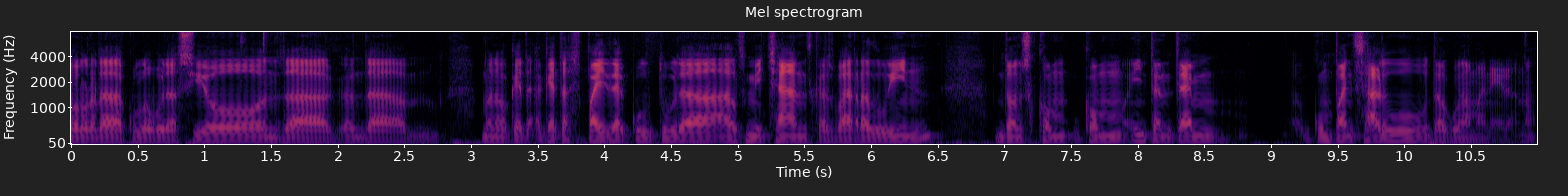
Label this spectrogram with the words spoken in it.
ordre de col·laboracions, de, de, bueno, aquest, aquest espai de cultura als mitjans que es va reduint, doncs com, com intentem compensar-ho d'alguna manera, no?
